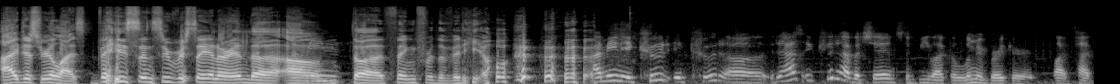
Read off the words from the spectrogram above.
I just realized base and Super Saiyan are in the um mean- the thing for the video. I mean it could it could uh it has it could have a chance to be like a limit breaker like type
